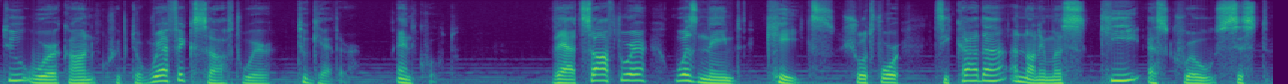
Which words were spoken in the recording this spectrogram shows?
to work on cryptographic software together. End quote. That software was named CAKES, short for Cicada Anonymous Key Escrow System.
